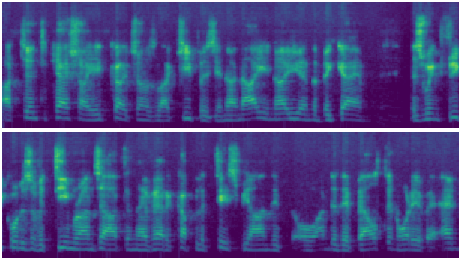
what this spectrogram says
I turned to Cash, our head coach, and I was like, "Jeepers, you know, now you know you're in the big game." is when three quarters of a team runs out and they've had a couple of tests behind their, or under their belt and whatever. And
